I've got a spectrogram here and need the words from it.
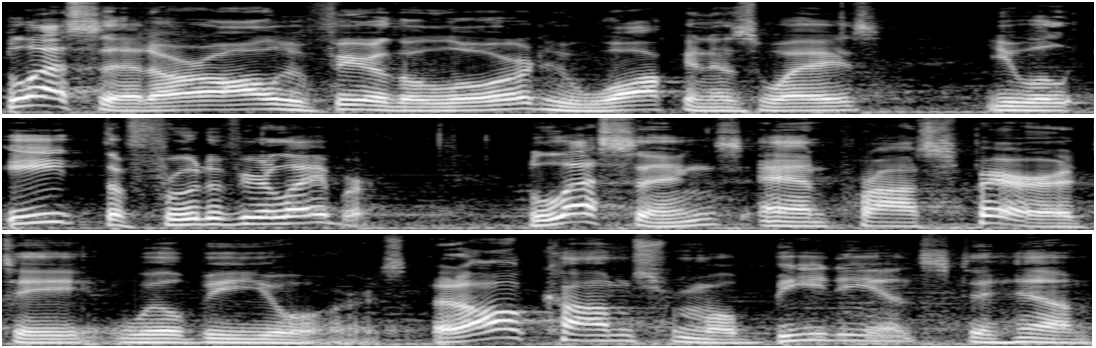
Blessed are all who fear the Lord, who walk in His ways. You will eat the fruit of your labor. Blessings and prosperity will be yours. It all comes from obedience to Him.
